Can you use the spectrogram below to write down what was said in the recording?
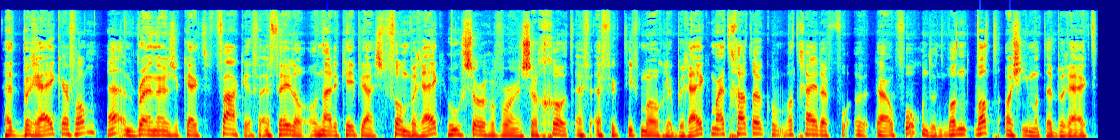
het bereik ervan. Een brandmanager kijkt vaak en veel naar de KPI's van bereik. Hoe zorgen we voor een zo groot en effectief mogelijk bereik. Maar het gaat ook om wat ga je daar, daarop volgend doen. Wat, wat als je iemand hebt bereikt?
